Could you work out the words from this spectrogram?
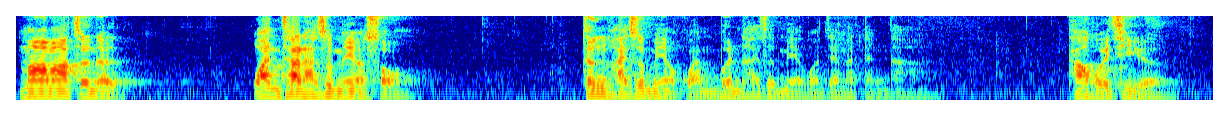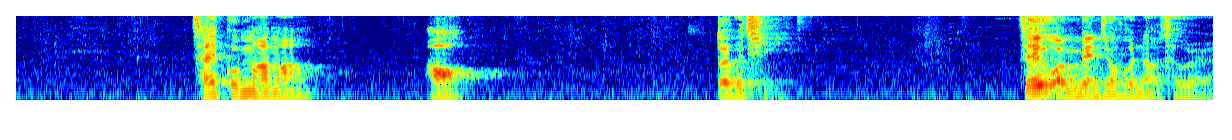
妈妈真的晚餐还是没有收，灯还是没有关，门还是没有关，在那等他。他回去了，才跟妈妈，好，对不起。这一碗面就很好吃了，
